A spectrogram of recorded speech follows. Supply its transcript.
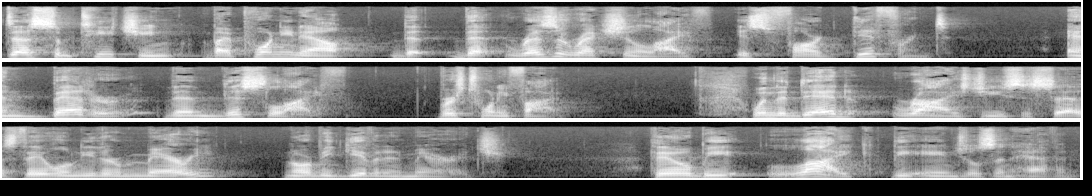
does some teaching by pointing out that, that resurrection life is far different and better than this life. Verse 25. When the dead rise, Jesus says, they will neither marry nor be given in marriage. They will be like the angels in heaven.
